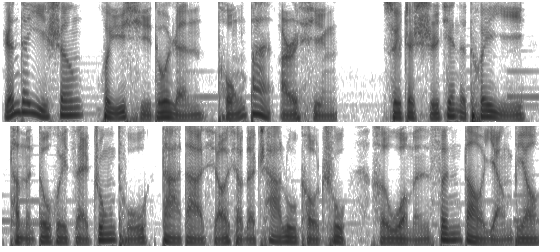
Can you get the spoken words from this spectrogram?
人的一生会与许多人同伴而行，随着时间的推移，他们都会在中途大大小小的岔路口处和我们分道扬镳。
